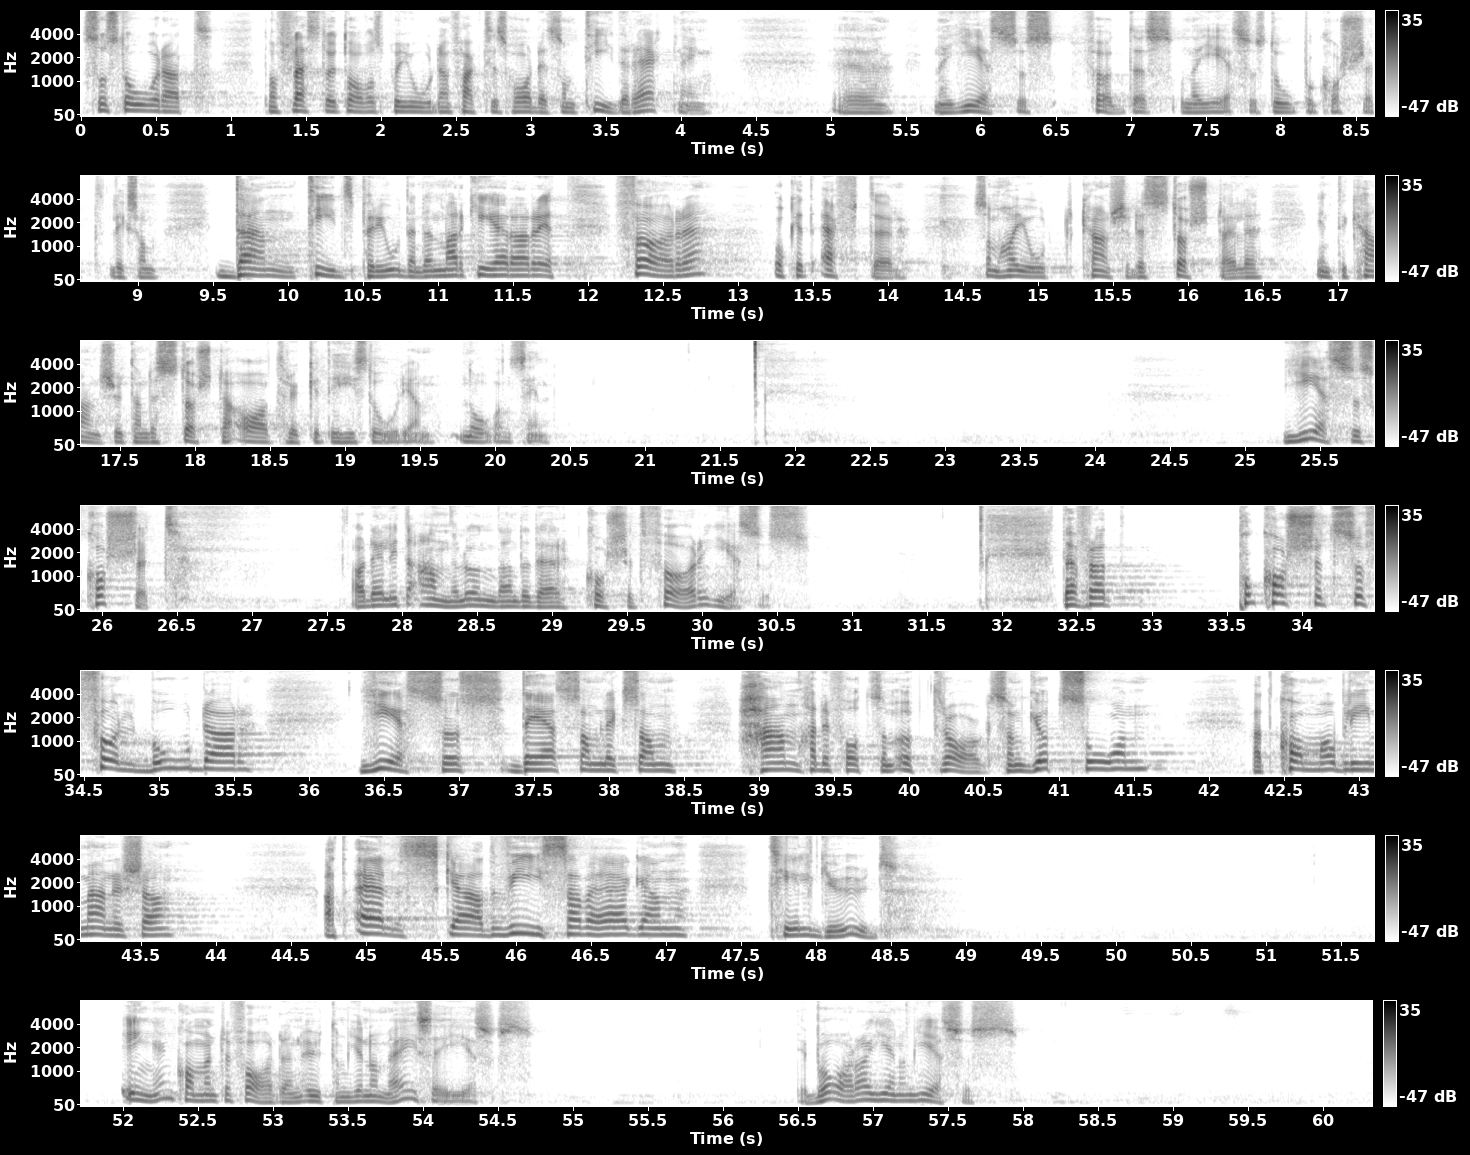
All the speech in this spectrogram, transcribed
Så stor att de flesta av oss på jorden faktiskt har det som tideräkning. Eh, när Jesus föddes och när Jesus dog på korset. Liksom, den tidsperioden den markerar ett före och ett efter som har gjort kanske det största, eller inte kanske, utan det största avtrycket i historien någonsin. Jesuskorset, ja, det är lite annorlunda än det där korset före Jesus. Därför att på korset så fullbordar Jesus det som liksom han hade fått som uppdrag, som Guds son, att komma och bli människa, att älska, att visa vägen till Gud. Ingen kommer till Fadern utom genom mig, säger Jesus. Det är bara genom Jesus.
